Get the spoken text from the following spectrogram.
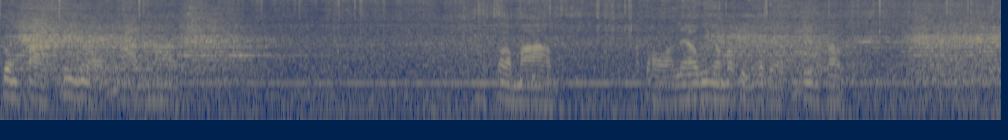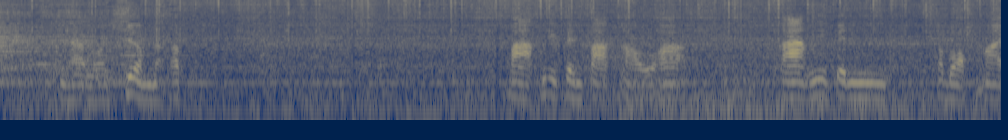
ช่วงปากที่มันออกมาน ก็มาต่อแล้วก็มาเป็นกระบอกนี่นะครับนี่ฮะรอยเชื่อมนะครับ ปากนี่เป็นปากเก่าฮะกลางนี่เป็นกระบอกใหม่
